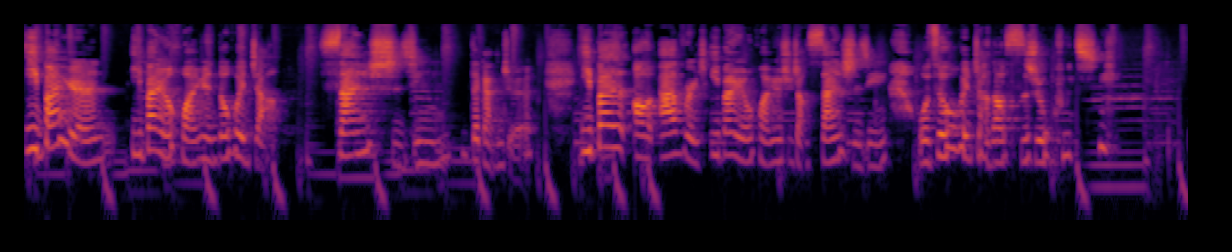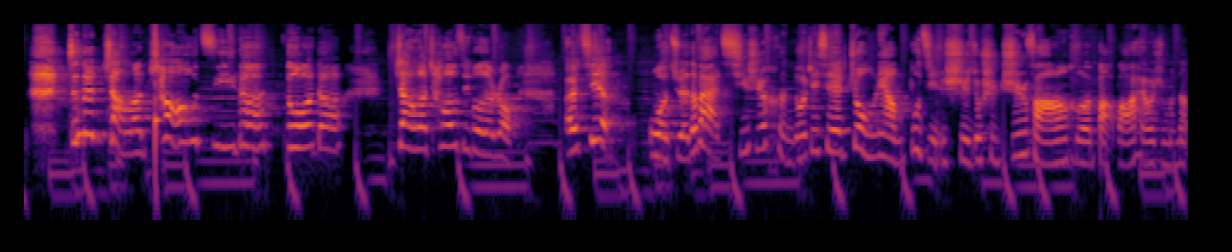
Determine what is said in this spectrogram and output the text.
一般人一般人怀孕都会长三十斤的感觉，一般 on average 一般人怀孕是长三十斤，我最后会长到四十五斤。真的长了超级的多的，长了超级多的肉，而且我觉得吧，其实很多这些重量不仅是就是脂肪和宝宝还有什么的，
